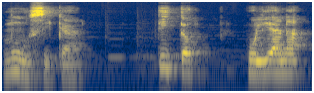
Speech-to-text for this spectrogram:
Música. Tito, Juliana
